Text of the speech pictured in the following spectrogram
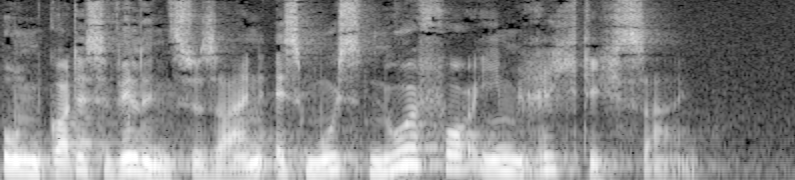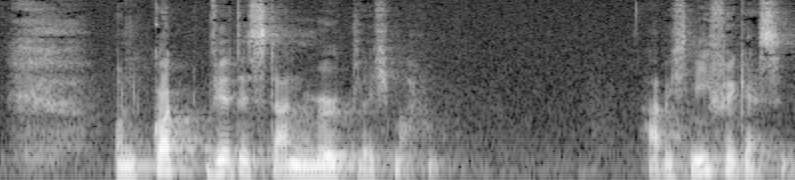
um Gottes Willen zu sein. Es muss nur vor ihm richtig sein. Und Gott wird es dann möglich machen. Habe ich nie vergessen.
